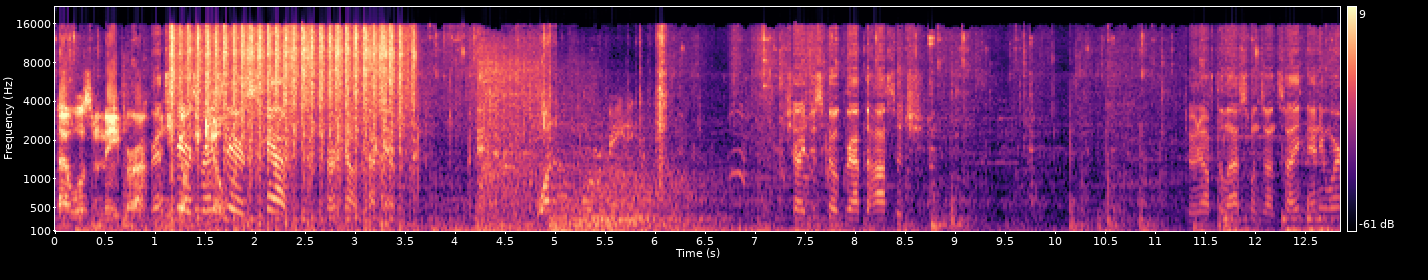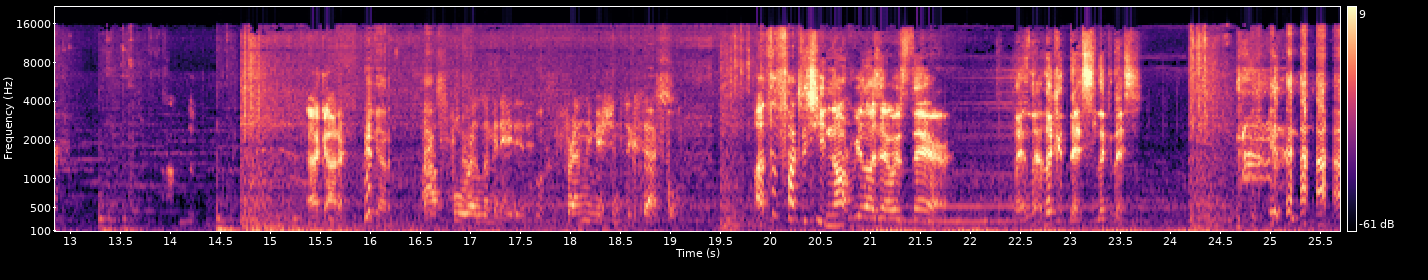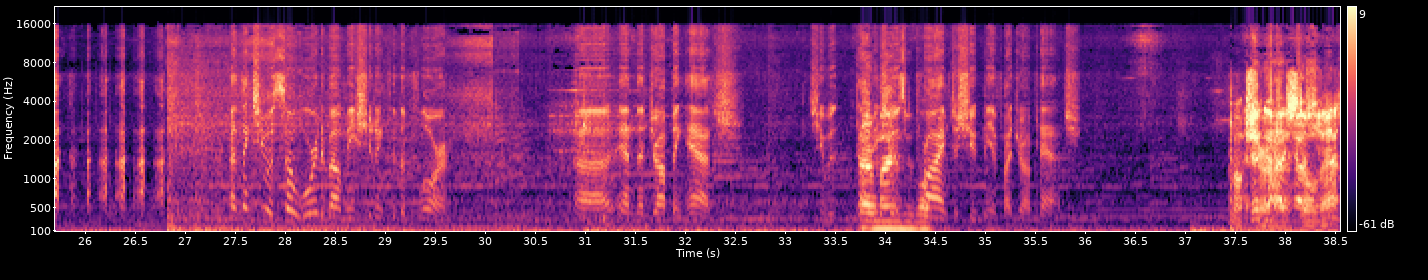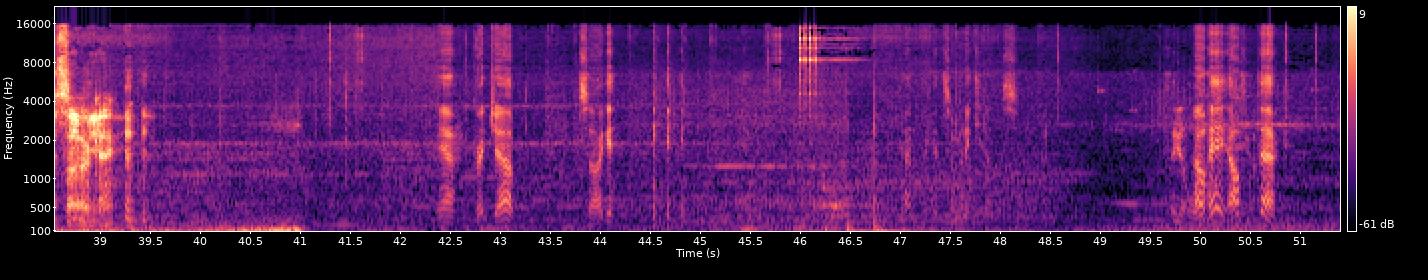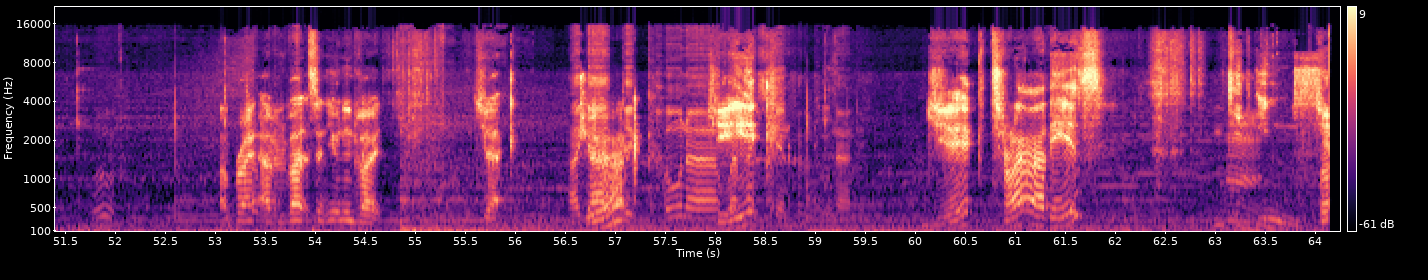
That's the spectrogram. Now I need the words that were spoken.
That wasn't me, bro. Red and you got stairs, me red killed. stairs, Cav. Or no, not Cav. Okay. One Op 4 remaining. Should I just go grab the hostage? Do we know if the last one's on site anywhere? I got her. You got it. Op Thanks. 4 eliminated. Friendly mission successful. What the fuck did she not realize I was there? Like, look, look at this. Look at this. I think she was so worried about me shooting through the floor, uh, and then dropping hatch. She was, I mean, she was reminds me primed to shoot me if I dropped hatch. Not I don't sure how how, I stole she that, but okay. Yeah, great job, Saga. How did I get so many kills? I got Oh, one. hey, Alpha Pack. Ooh, oh, Brian, I've invited, sent you an invite. Jack. I got the Dakota skin for the P90. Jack Tradis. Get in.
